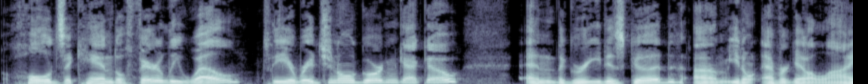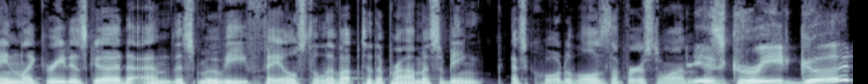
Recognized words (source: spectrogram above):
holds a candle fairly well to the original Gordon Gekko. And the greed is good. Um, you don't ever get a line like greed is good. Um, this movie fails to live up to the promise of being as quotable as the first one. Is greed good?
